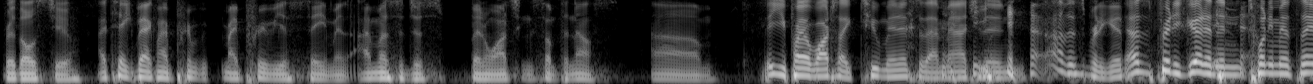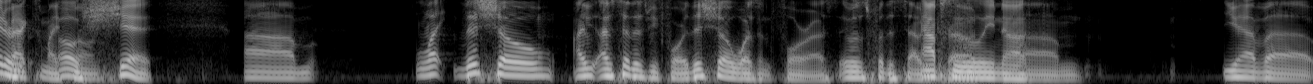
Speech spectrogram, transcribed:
for those two. I take back my pre- my previous statement. I must have just been watching something else. Um, I think you probably watched like two minutes of that match, and then oh, this is pretty good. that was pretty good. And then twenty minutes later, Back to my oh phone. shit. Um, like this show, I, I've said this before. This show wasn't for us. It was for the Saudi. crowd. Absolutely not. Um, you have a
